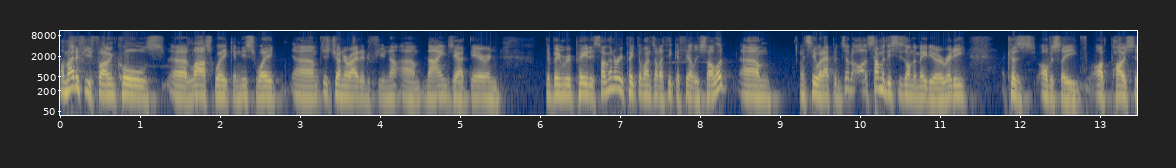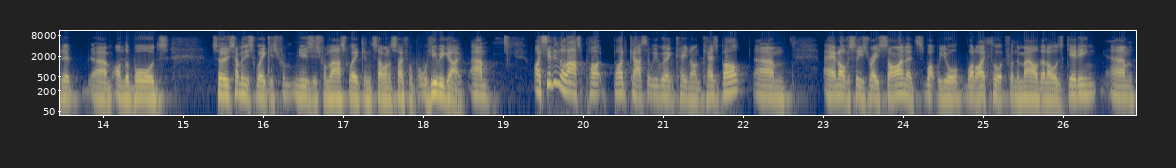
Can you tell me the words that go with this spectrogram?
I made a few phone calls uh, last week and this week, um, just generated a few um, names out there, and they've been repeated. So I'm going to repeat the ones that I think are fairly solid um, and see what happens. And uh, some of this is on the media already because obviously I've posted it um, on the boards. So some of this week is from news is from last week and so on and so forth. But here we go. Um, I said in the last po- podcast that we weren't keen on Casboult, um, and obviously he's re-signed. It's what we all, what I thought from the mail that I was getting. Um,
